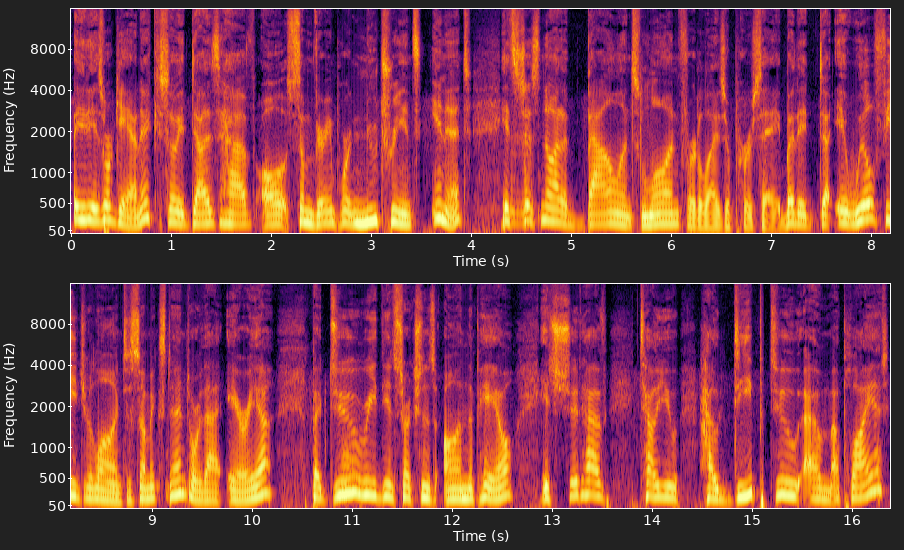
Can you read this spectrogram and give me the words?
It is organic, so it does have all some very important nutrients in it. It's just not a balanced lawn fertilizer per se, but it it will feed your lawn to some extent or that area. But do read the instructions on the pail. It should have tell you how deep to um, apply it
